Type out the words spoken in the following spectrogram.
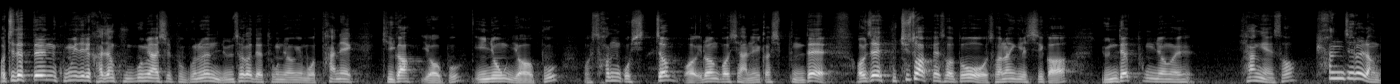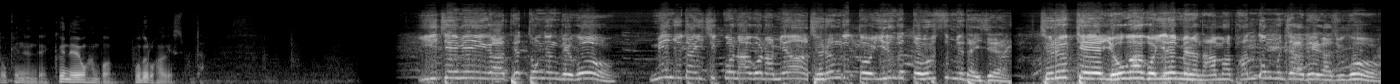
어찌됐든 국민들이 가장 궁금해하실 부분은 윤석열 대통령의 뭐 탄핵 기각 여부, 인용 여부, 뭐 선고 시점 뭐 이런 것이 아닐까 싶은데 어제 구치소 앞에서도 전한길 씨가 윤 대통령을 향해서 편지를 낭독했는데 그 내용 한번 보도록 하겠습니다. 이재명이가 대통령 되고 민주당이 집권하고 나면 저런 것도 이런 것도 없습니다 이제. 저렇게 욕하고 이러면 아마 반동 문제가 돼가지고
